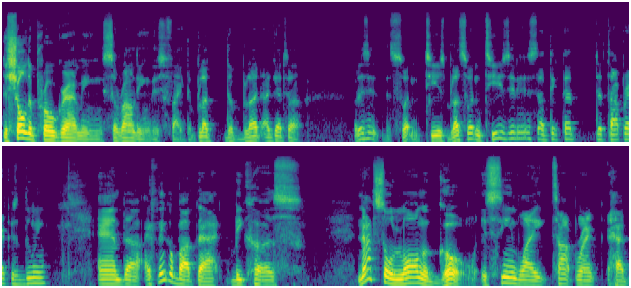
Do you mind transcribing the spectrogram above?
the shoulder programming surrounding this fight. The blood, the blood. I get a, what is it? The sweat and tears, blood, sweat and tears. It is. I think that the top rank is doing, and uh, I think about that because not so long ago, it seemed like Top Rank had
